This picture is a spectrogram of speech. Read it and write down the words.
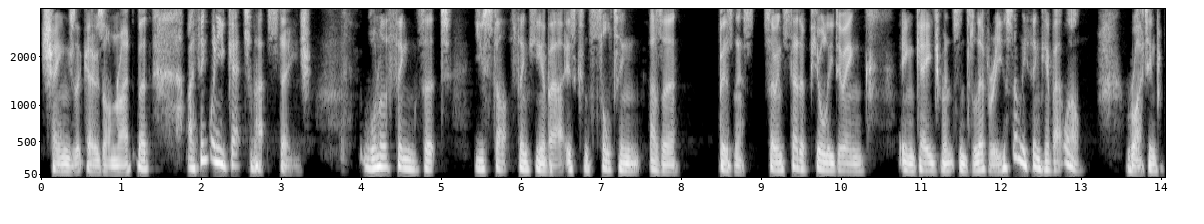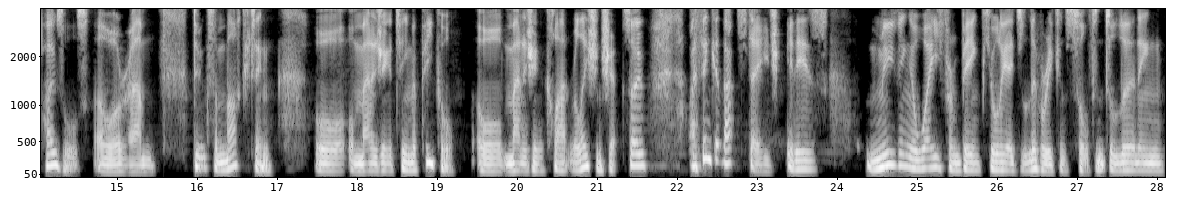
change that goes on, right? But I think when you get to that stage, one of the things that you start thinking about is consulting as a business. So instead of purely doing engagements and delivery, you're suddenly thinking about, well, writing proposals or um, doing some marketing or, or managing a team of people or managing a client relationship. So I think at that stage, it is moving away from being purely a delivery consultant to learning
